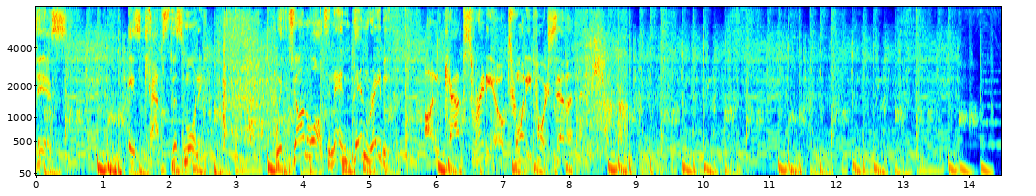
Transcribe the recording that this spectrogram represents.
This is Caps This Morning with John Walton and Ben Raby on Caps Radio 24 7.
